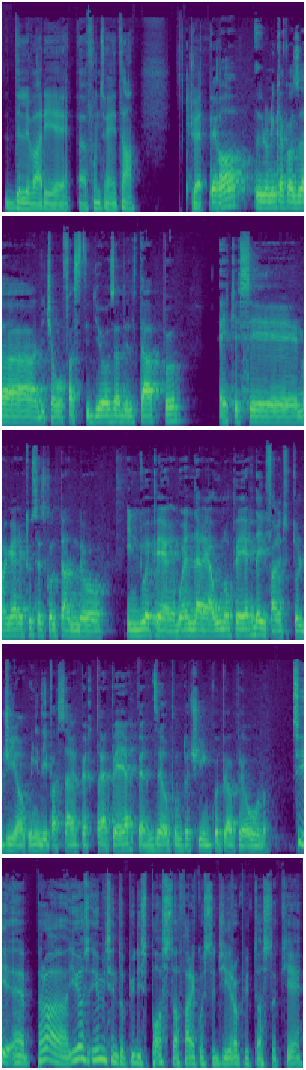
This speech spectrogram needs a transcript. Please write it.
delle varie uh, funzionalità. Cioè, Però l'unica cosa, diciamo, fastidiosa del tap è che se magari tu stai ascoltando in due per vuoi andare a uno per, devi fare tutto il giro, quindi devi passare per 3 per, per 0.5 per per 1. Sì, eh, però io, io, mi sento più disposto a fare questo giro piuttosto che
